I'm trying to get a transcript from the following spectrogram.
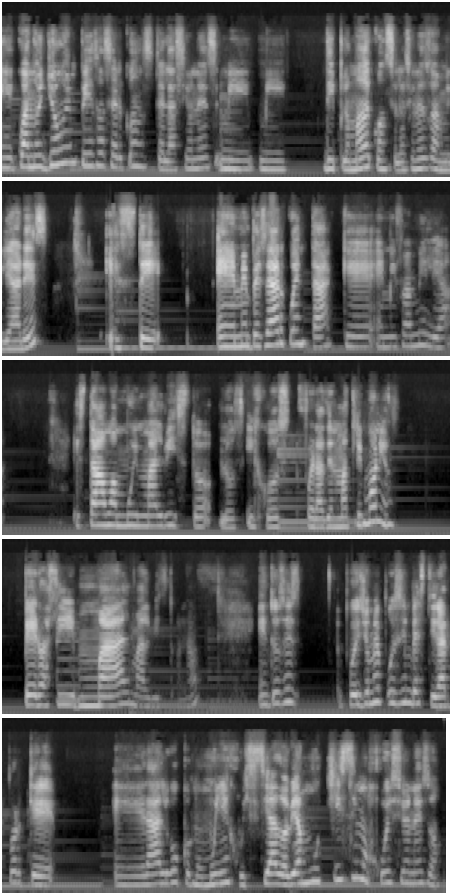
Eh, cuando yo empiezo a hacer constelaciones, mi, mi diplomado de constelaciones familiares, este, eh, me empecé a dar cuenta que en mi familia estaba muy mal visto los hijos fuera del matrimonio, pero así mal, mal visto, ¿no? Entonces, pues yo me puse a investigar porque era algo como muy enjuiciado, había muchísimo juicio en eso.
